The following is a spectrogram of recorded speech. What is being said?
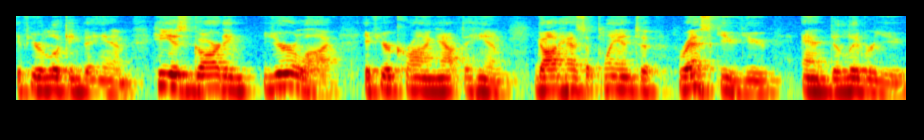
if you're looking to Him. He is guarding your life if you're crying out to Him. God has a plan to rescue you and deliver you.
